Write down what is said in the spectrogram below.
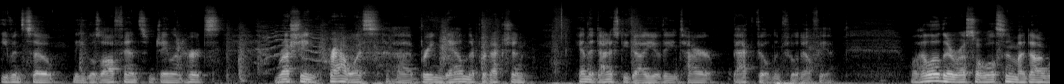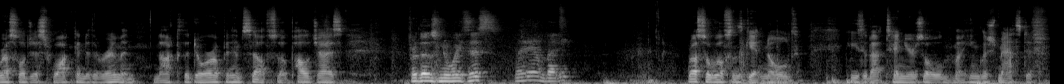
Even so, the Eagles' offense and Jalen Hurts' rushing prowess uh, bring down the production and the dynasty value of the entire backfield in Philadelphia. Well, hello there, Russell Wilson. My dog Russell just walked into the room and knocked the door open himself, so apologize for those noises. Lay down, buddy. Russell Wilson's getting old. He's about 10 years old. My English Mastiff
